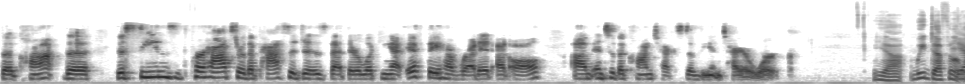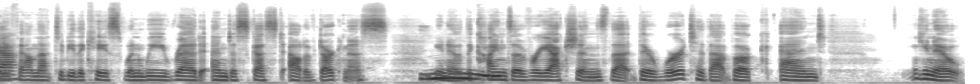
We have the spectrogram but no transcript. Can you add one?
the con the the scenes perhaps or the passages that they're looking at if they have read it at all um, into the context of the entire work. Yeah, we definitely Yeah. found that to be the case when we read and discussed Out of Darkness. You know, the kinds of reactions that there were to that book. And, you know,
